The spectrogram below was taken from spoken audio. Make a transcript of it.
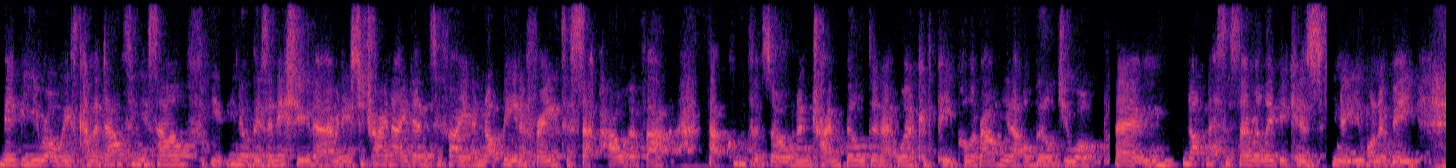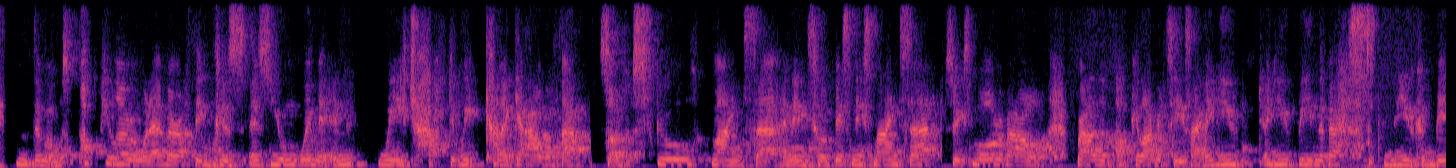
maybe you're always kind of doubting yourself. You, you know there's an issue there, and it's to try and identify and not being afraid to step out of that that comfort zone and try and build a network of people around you that will build you up. Um, not necessarily because you know you want to be the most popular or whatever. I think as as young women, we have to we kind of get out of that sort of school mindset and into a business mindset. So it's more about rather than popularity, it's like are you are you being the best you can be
